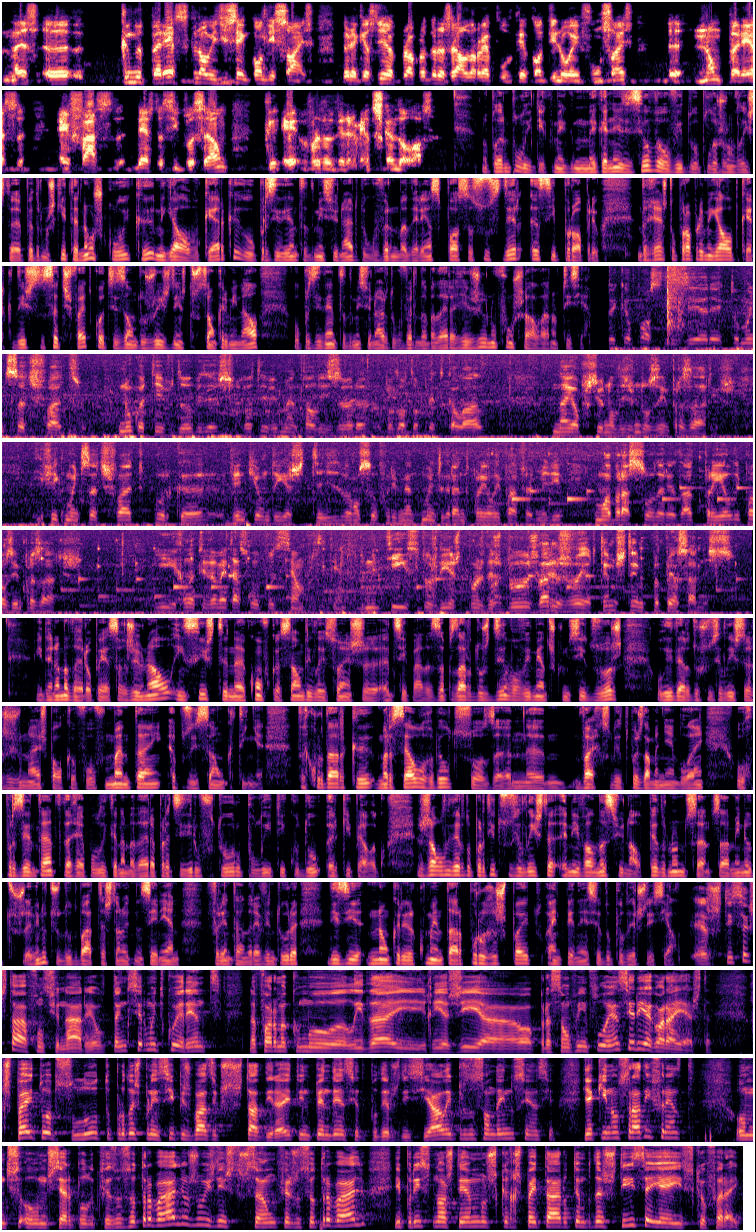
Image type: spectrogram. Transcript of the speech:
mas eh, que me parece que não existem condições para que a Sra. Procuradora-Geral da República continue em funções, eh, não me parece, em face desta situação que é verdadeiramente escandalosa. No plano político, Magalhães e Silva, ouvido pelo jornalista Pedro Mesquita, não exclui que Miguel Albuquerque, o presidente demissionário do governo madeirense, possa suceder a si próprio. De resto, o próprio Miguel Albuquerque diz-se satisfeito com a decisão do juiz de instrução criminal. O presidente demissionário do governo da Madeira reagiu no Funchal à notícia. O que eu posso dizer é que estou muito satisfeito. Nunca tive dúvidas relativamente à lisura do Dr. Pedro Calado, nem ao profissionalismo dos empresários e fico muito satisfeito porque 21 dias de tido é um sofrimento muito grande para ele e para a família. Um abraço de solidariedade para ele e para os empresários. E relativamente à sua posição, Presidente, demitiu-se dois dias depois das buscas? Vamos ver, temos tempo para pensar nisso. Ainda na Madeira, o PS Regional insiste na convocação de eleições eh, antecipadas. Apesar dos desenvolvimentos conhecidos hoje, o líder dos socialistas regionais, Paulo Cafofo, mantém a posição que tinha. De recordar que Marcelo Rebelo de Sousa eh, vai receber depois da manhã em Belém o representante da República na Madeira para decidir o futuro político do arquipélago. Já o líder do Partido Socialista a nível nacional, Pedro Nuno Santos, há minutos, minutos do debate esta noite na CNN, frente a André Ventura, dizia não querer comentar por respeito à independência do Poder Judicial. É a justiça que está a funcionar. Eu tenho que ser muito coerente na forma como lidei e reagi à Operação Influencer e agora a esta. Respeito absoluto por dois princípios básicos do Estado de Direito, independência do Poder Judicial e presunção da inocência. E aqui não será diferente. O Ministério Público fez o seu trabalho, o juiz de instrução fez o seu trabalho e por isso nós temos que respeitar o tempo da justiça e é isso que eu farei.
